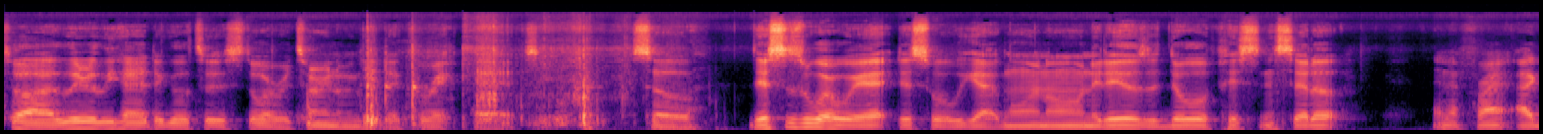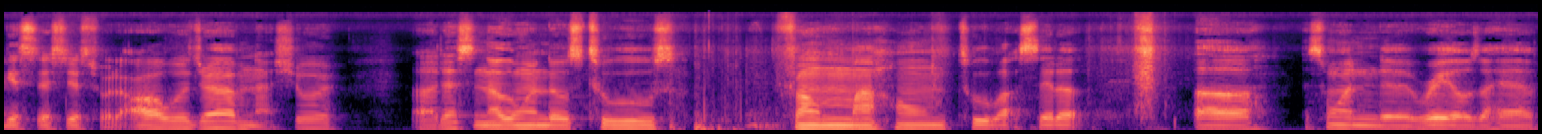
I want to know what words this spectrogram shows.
so I literally had to go to the store, return them, and get the correct pads. So this is where we're at. This is what we got going on. It is a dual piston setup in the front. I guess that's just for the all-wheel drive. I'm not sure. Uh, that's another one of those tools from my home toolbox setup. Uh, it's one of the rails I have.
